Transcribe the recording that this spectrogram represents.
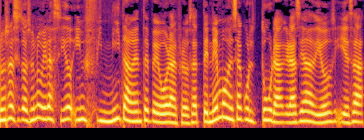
nuestra situación hubiera sido infinitamente peor, Alfredo. O sea, tenemos esa cultura, gracias a Dios, y esa,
